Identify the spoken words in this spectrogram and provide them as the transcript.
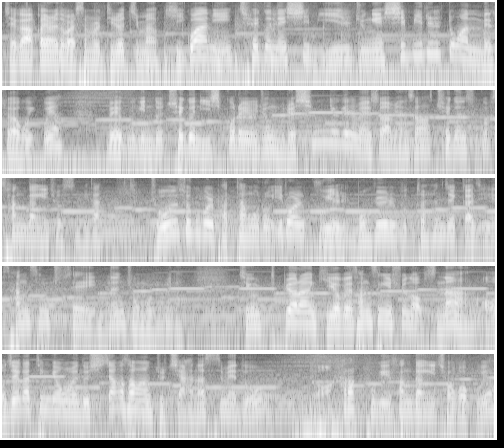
제가 아까 전에도 말씀을 드렸지만 기관이 최근에 12일 중에 11일 동안 매수하고 있고요. 외국인도 최근 20거래일 중 무려 16일 매수하면서 최근 수급 상당히 좋습니다. 좋은 수급을 바탕으로 1월 9일 목요일부터 현재까지 상승 추세에 있는 종목입니다. 지금 특별한 기업의 상승 이슈는 없으나 어제 같은 경우에도 시장 상황 좋지 않았음에도 어, 하락폭이 상당히 적었고요.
